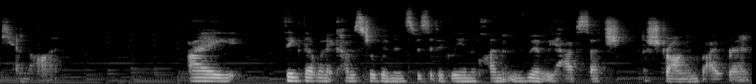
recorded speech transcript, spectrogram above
cannot. I think that when it comes to women specifically in the climate movement, we have such a strong and vibrant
